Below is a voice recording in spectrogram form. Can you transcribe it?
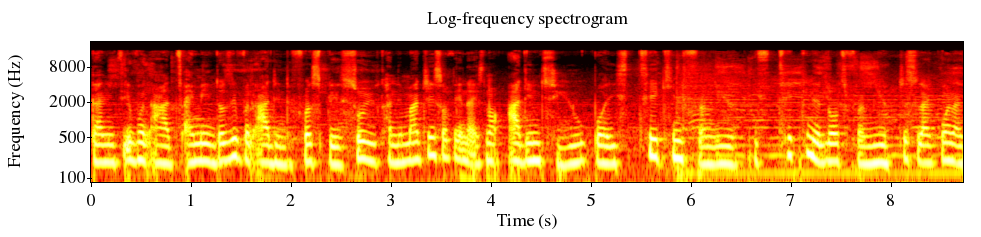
than it even adds. I mean, it doesn't even add in the first place. So you can imagine something that is not adding to you, but it's taking from you. It's taking a lot from you. Just like when I,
